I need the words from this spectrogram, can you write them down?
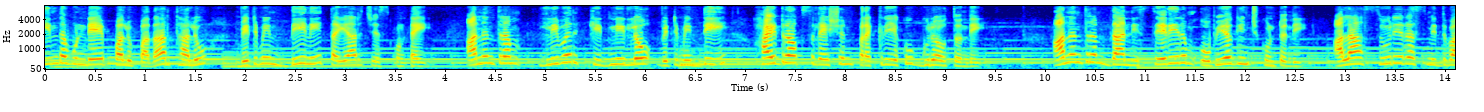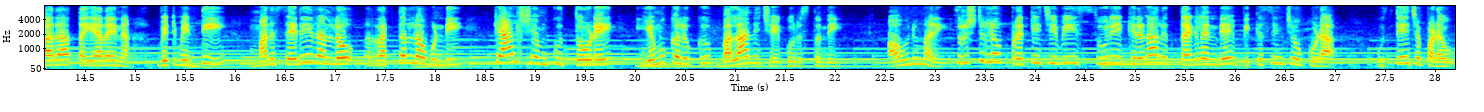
కింద ఉండే పలు పదార్థాలు విటమిన్ డిని తయారు చేసుకుంటాయి. అనంతరం లివర్ కిడ్నీలో విటమిన్ డి హైడ్రాక్సిలేషన్ ప్రక్రియకు గురవుతుంది. అనంతరం దాన్ని శరీరం ఉపయోగించుకుంటుంది. అలా సూర్యరశ్మి ద్వారా తయారైన విటమిన్ డి మన శరీరంలో రక్తంలో ఉండి కాల్షియంకు తోడే ఎముకలకు బలాన్ని చేకూరుస్తుంది. అవును మరి సృష్టిలో ప్రతి జీవి సూర్యకిరణాలు తగలందే వికసించవు కూడా. ఉత్తేజపడవు.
